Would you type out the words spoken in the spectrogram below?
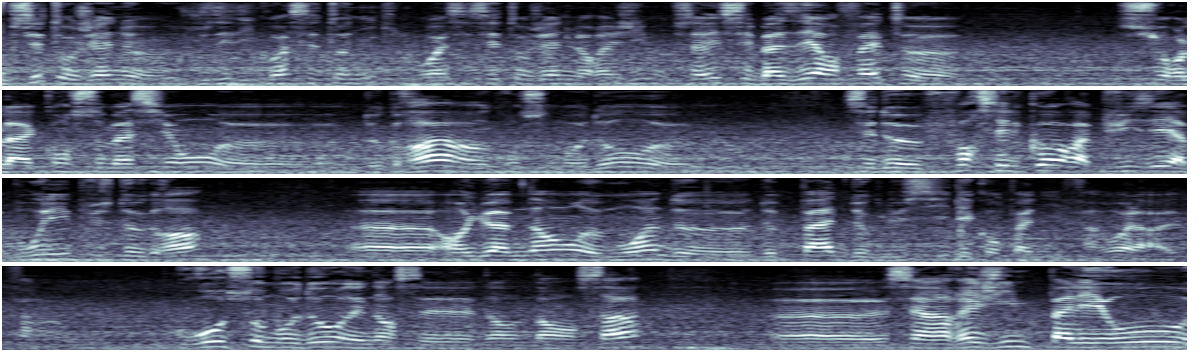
ou cétogène, euh, je vous ai dit quoi Cétonique? Ouais, c'est cétogène le régime. Vous savez, c'est basé en fait euh, sur la consommation euh, de gras, hein, grosso modo. c'est de forcer le corps à puiser, à brûler plus de gras en lui amenant moins de, pâtes, de glucides et compagnie. Enfin voilà. grosso modo, on est dans, ça. c'est un régime paléo,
